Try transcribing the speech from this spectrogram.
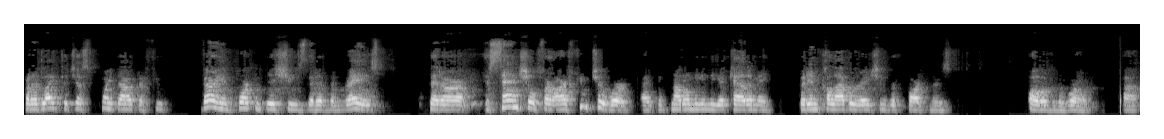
but I'd like to just point out a few very important issues that have been raised that are essential for our future work, I think, not only in the academy, but in collaboration with partners all over the world. Uh,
